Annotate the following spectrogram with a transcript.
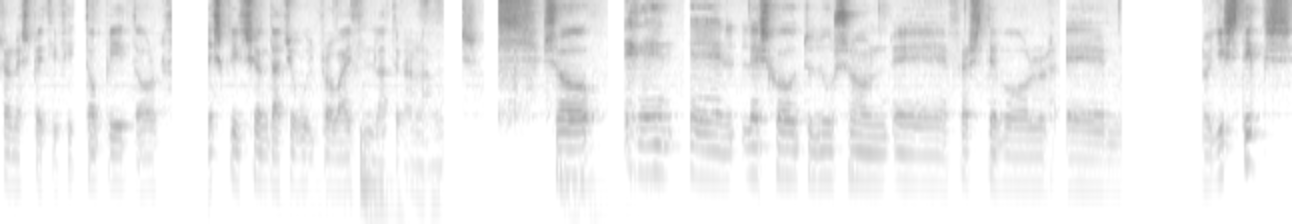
some specific topic or description that you will provide in Latin language. So again, let's go to do some first of all um, logistics.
